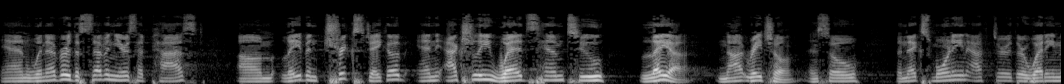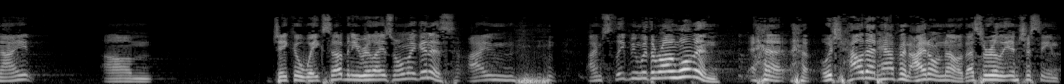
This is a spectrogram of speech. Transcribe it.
And whenever the seven years had passed, um, Laban tricks Jacob and actually weds him to Leah, not Rachel. And so the next morning after their wedding night, um, Jacob wakes up and he realizes, oh my goodness, I'm, I'm sleeping with the wrong woman. which how that happened, I don't know. That's really interesting.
